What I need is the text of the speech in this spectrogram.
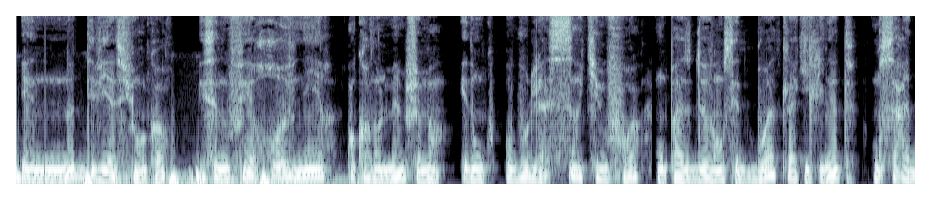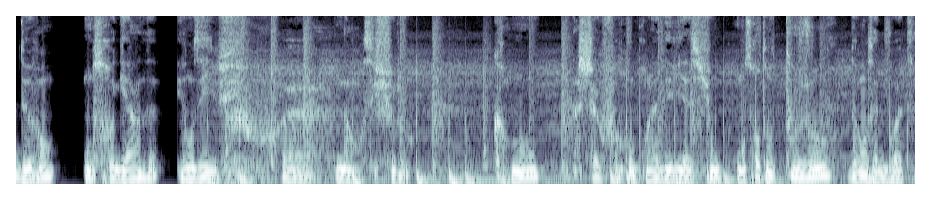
il y a une autre déviation encore, et ça nous fait revenir encore dans le même chemin. Et donc, au bout de la cinquième fois, on passe devant cette boîte-là qui clignote, on s'arrête devant, on se regarde, et on se dit, euh, non, c'est chelou. Comment, à chaque fois qu'on prend la déviation, on se retrouve toujours devant cette boîte?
